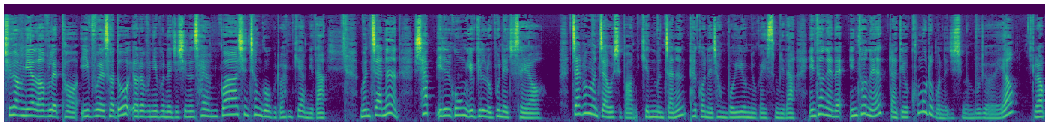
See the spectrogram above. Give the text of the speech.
주현미의 러브레터 2부에서도 여러분이 보내주시는 사연과 신청곡으로 함께합니다. 문자는 샵 1061로 보내주세요. 짧은 문자 50원, 긴 문자는 100원의 정보 이용료가 있습니다. 인터넷에, 인터넷 라디오 콩으로 보내주시면 무료예요. 그럼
